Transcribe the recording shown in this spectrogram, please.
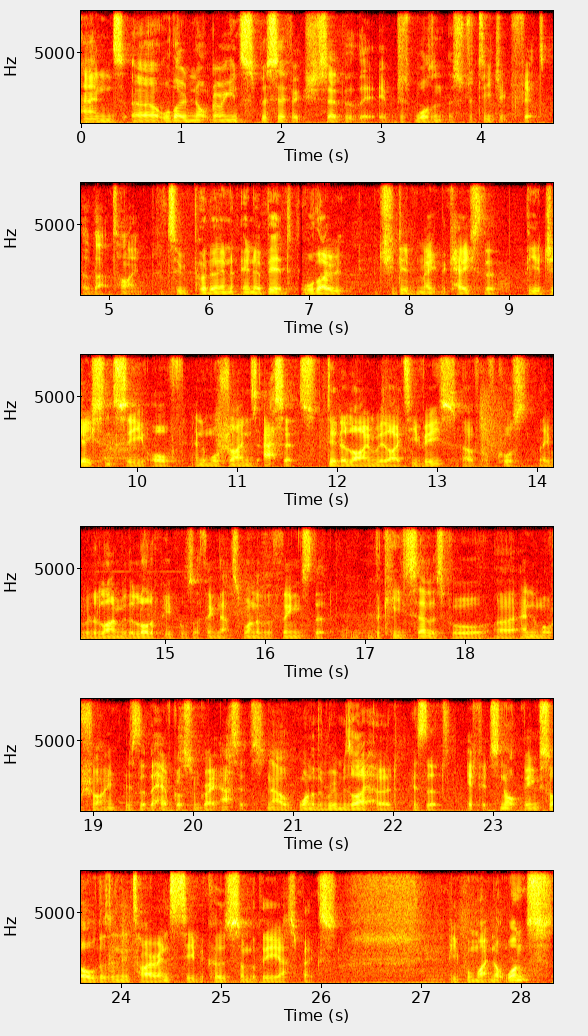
And uh, although not going into specifics, she said that it just wasn't a strategic fit at that time to put in in a bid. Although she did make the case that the adjacency of Endemol Shine's assets did align with ITV's. Of, of, course, they would align with a lot of people's. I think that's one of the things that the key sellers for uh, Endemol Shine is that they have got some great assets. Now, one of the rumours I heard is that if it's not being sold as an entire entity because some of the aspects people might not want.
